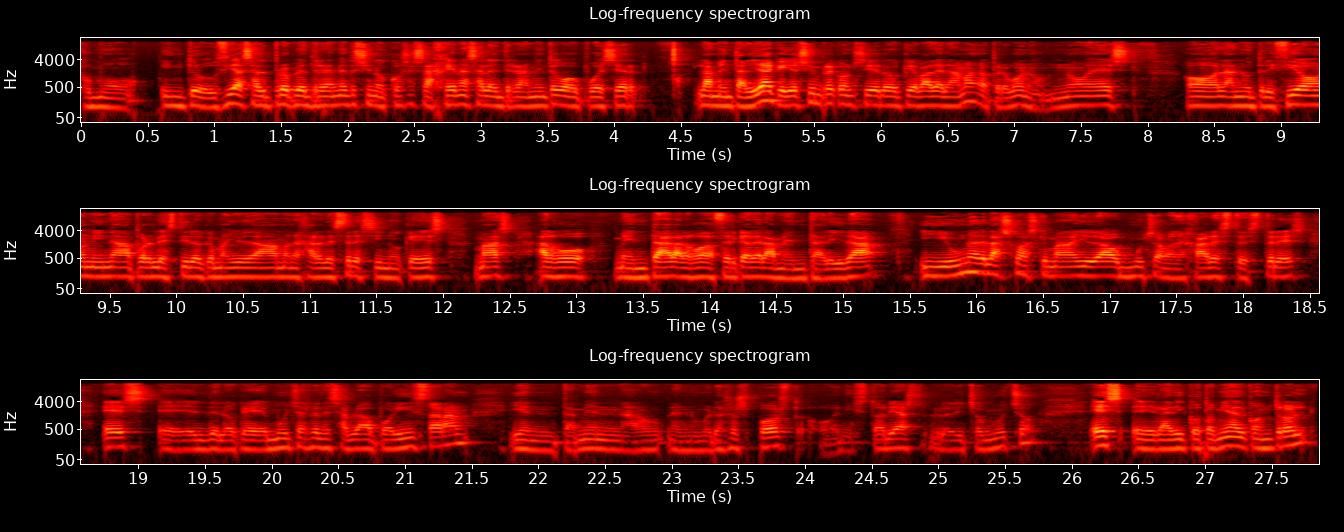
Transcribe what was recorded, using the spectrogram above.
como introducidas al propio entrenamiento, sino cosas ajenas al entrenamiento como puede ser la mentalidad, que yo siempre considero que va de la mano, pero bueno, no es o la nutrición y nada por el estilo que me ayuda a manejar el estrés, sino que es más algo mental, algo acerca de la mentalidad. Y una de las cosas que me han ayudado mucho a manejar este estrés es eh, de lo que muchas veces he hablado por Instagram y en, también en, numerosos posts o en historias, lo he dicho mucho, es eh, la dicotomía del control,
